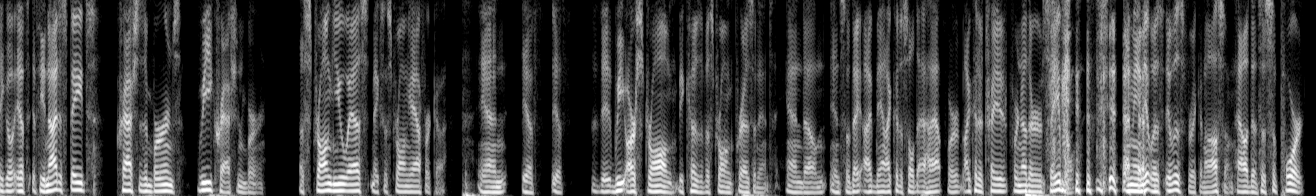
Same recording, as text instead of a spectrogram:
they go if if the United States crashes and burns, we crash and burn. A strong U.S. makes a strong Africa, and if if the, we are strong because of a strong president, and um and so they I man I could have sold that hat for I could have traded it for another sable. I mean, it was it was freaking awesome how there's a support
